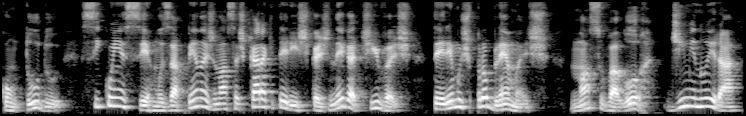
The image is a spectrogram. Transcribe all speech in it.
Contudo, se conhecermos apenas nossas características negativas, teremos problemas. Nosso valor diminuirá.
